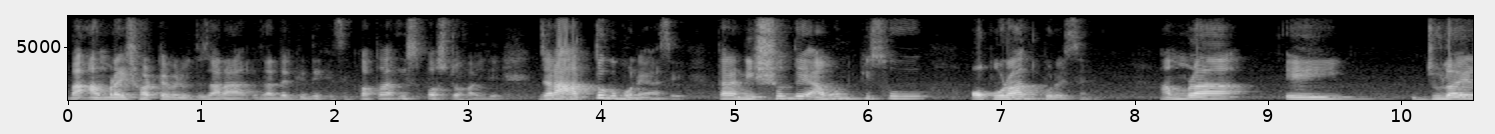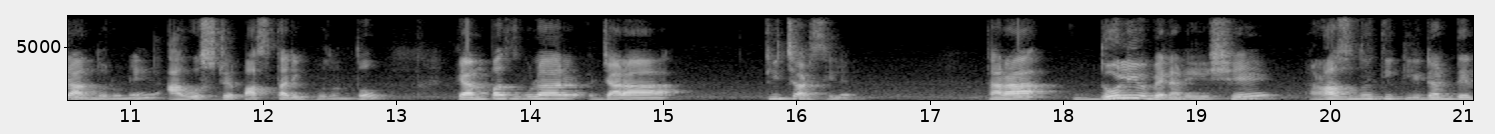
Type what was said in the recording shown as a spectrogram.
বা আমরা এই শর্ট টাইমের ভিতরে যারা যাদেরকে দেখেছি কথা স্পষ্ট হয় যে যারা আত্মগোপনে আছে তারা নিঃসন্দেহে এমন কিছু অপরাধ করেছেন। আমরা এই জুলাইয়ের আন্দোলনে আগস্টের পাঁচ তারিখ পর্যন্ত ক্যাম্পাসগুলার যারা টিচার ছিলেন, তারা দলীয় ব্যানারে এসে রাজনৈতিক লিডারদের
